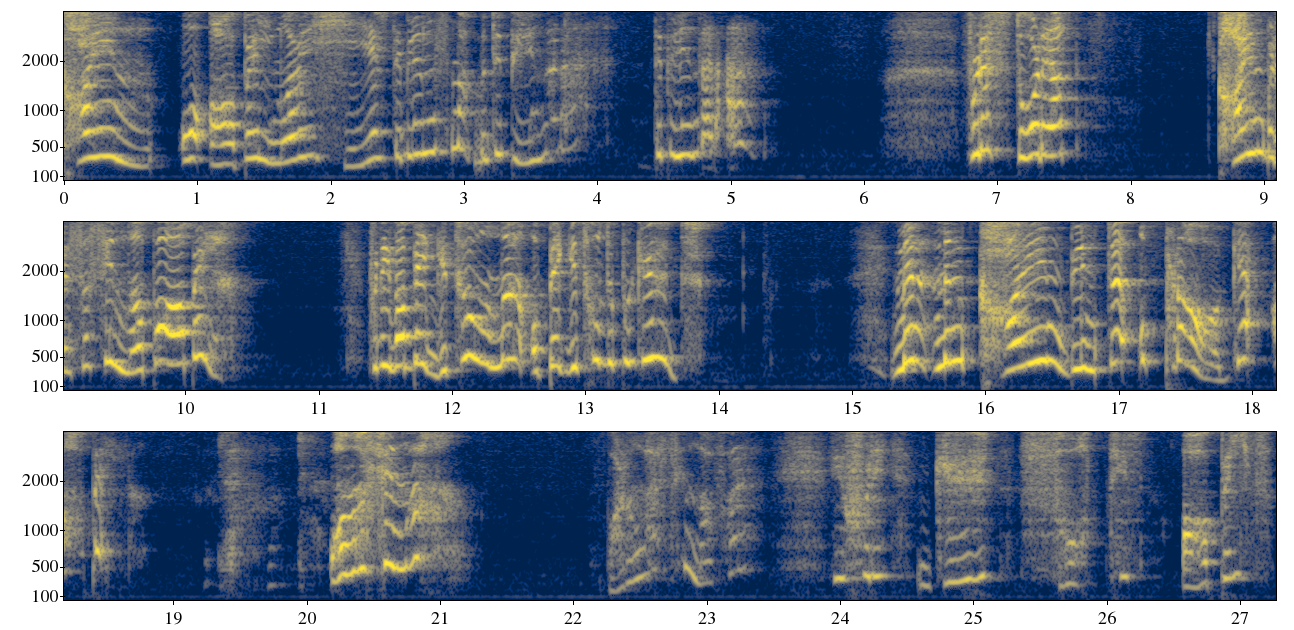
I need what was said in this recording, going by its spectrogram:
Kain og Abel Nå er vi helt i begynnelsen, men du begynner der. Det begynner der. For det står det at Kain ble så sinna på Abel. For de var begge troende, og begge trodde på Gud. Men, men Kain begynte å plage Abel. Og han var sinna. Hva er det han var sinna for? Jo, fordi Gud så til Abels.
